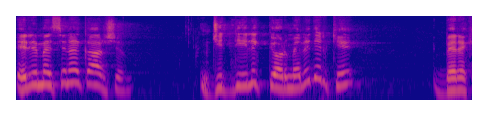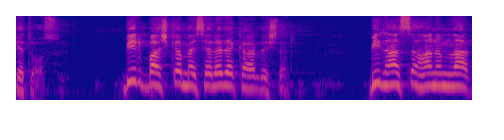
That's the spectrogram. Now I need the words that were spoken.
erimesine karşı ciddilik görmelidir ki bereket olsun. Bir başka mesele de kardeşler. Bilhassa hanımlar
